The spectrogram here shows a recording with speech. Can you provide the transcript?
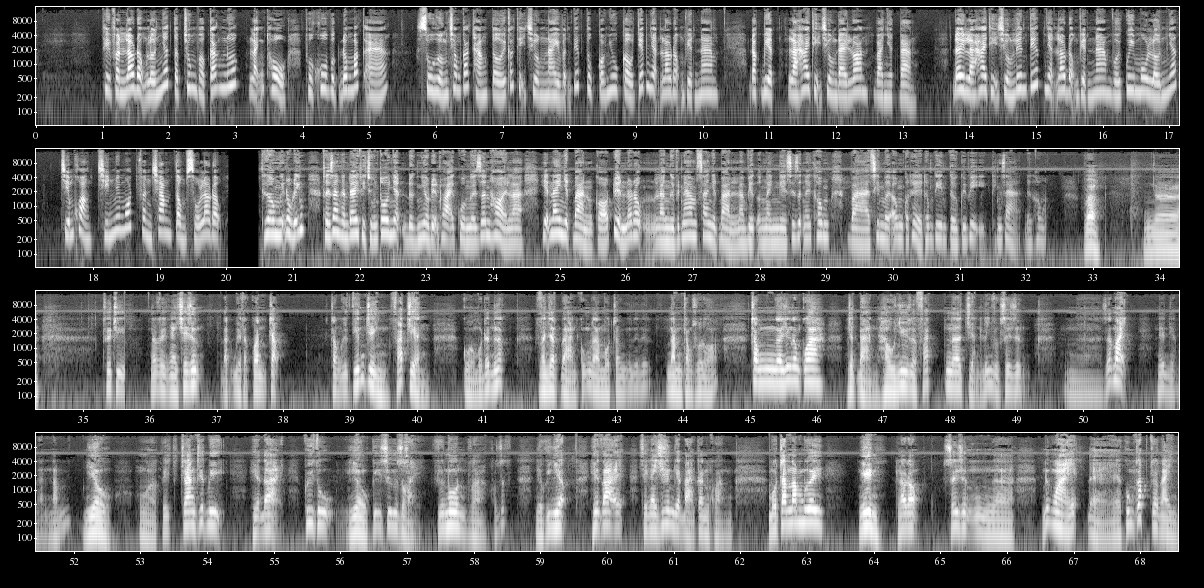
Thị phần lao động lớn nhất tập trung vào các nước, lãnh thổ thuộc khu vực Đông Bắc Á. Xu hướng trong các tháng tới, các thị trường này vẫn tiếp tục có nhu cầu tiếp nhận lao động Việt Nam, đặc biệt là hai thị trường Đài Loan và Nhật Bản. Đây là hai thị trường liên tiếp nhận lao động Việt Nam với quy mô lớn nhất, chiếm khoảng 91% tổng số lao động. Thưa ông Nguyễn Ngọc Đĩnh, thời gian gần đây thì chúng tôi nhận được nhiều điện thoại của người dân hỏi là hiện nay Nhật Bản có tuyển lao động là người Việt Nam sang Nhật Bản làm việc ở ngành nghề xây dựng hay không và xin mời ông có thể thông tin tới quý vị thính giả được không ạ? Vâng, ờ, thưa chị, nói về ngành xây dựng đặc biệt là quan trọng trong cái tiến trình phát triển của một đất nước và Nhật Bản cũng là một trong những đất nước nằm trong số đó. Trong ờ, những năm qua, Nhật Bản hầu như là phát ờ, triển lĩnh vực xây dựng Ờ, rất mạnh. Nên Nhật Bản nắm nhiều ờ, cái trang thiết bị hiện đại, quy tụ nhiều kỹ sư giỏi, chuyên môn và có rất nhiều kinh nghiệm. Hiện tại thì ngành xây dựng Nhật Bản cần khoảng 150 nghìn lao động xây dựng ờ, nước ngoài để cung cấp cho ngành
